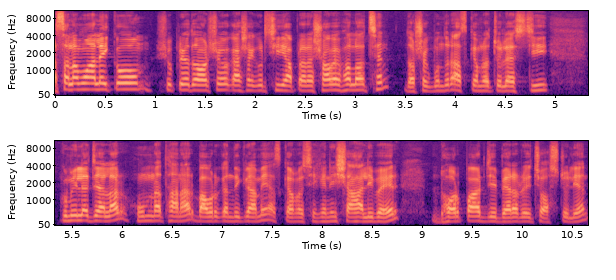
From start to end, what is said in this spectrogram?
আসসালামু আলাইকুম। সুপ্রিয় দর্শক, আশা করছি আপনারা সবাই ভালো আছেন। দর্শক বন্ধুরা, আজকে আমরা চলে আসছি কুমিল্লা জেলার হুমনা থানার বাবরকান্দি গ্রামে আজকে আমরা সেখানে শাহ আলী ভাইয়ের ঢরপার যে বেড়া রয়েছে অস্ট্রেলিয়ান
